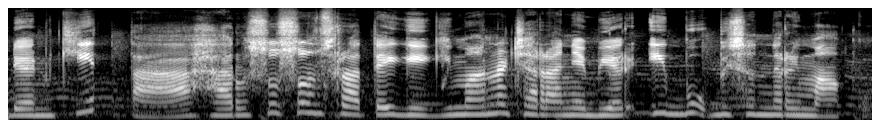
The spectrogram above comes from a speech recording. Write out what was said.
Dan kita harus susun strategi gimana caranya biar ibu bisa nerima aku.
